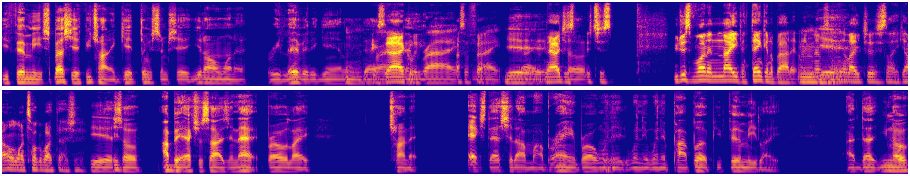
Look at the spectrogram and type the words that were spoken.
You feel me? Especially if you're trying to get through some shit. You don't want to relive it again like Mm. that. Exactly. You feel me? Right. That's a fact. Right. Yeah. right. Now it just so- it's just you just running, not even thinking about it. Like, you know what I'm Mm, Yeah. saying? Like just like I don't want to talk about that shit. Yeah, so I've been exercising that, bro. Like trying to X that shit out of my brain, bro. When it when it when it pop up, you feel me? Like I that you know,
